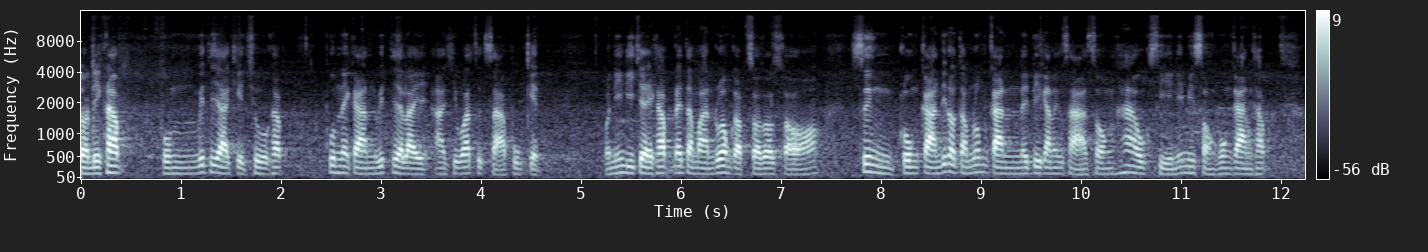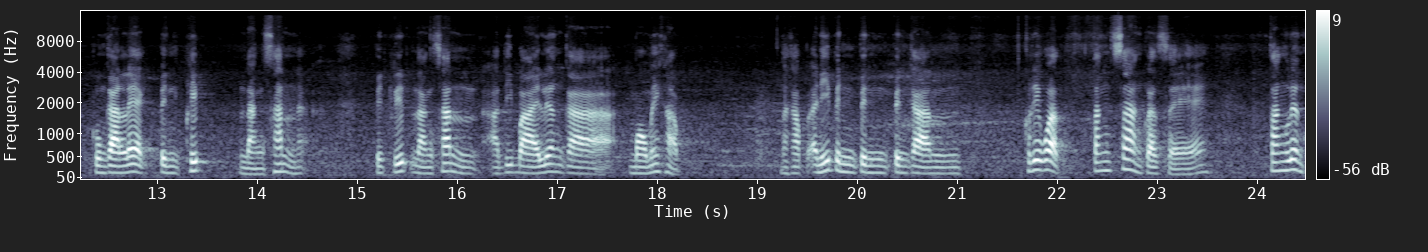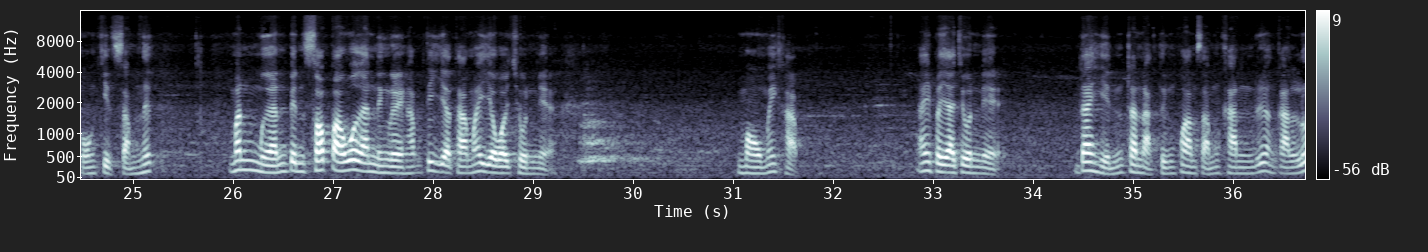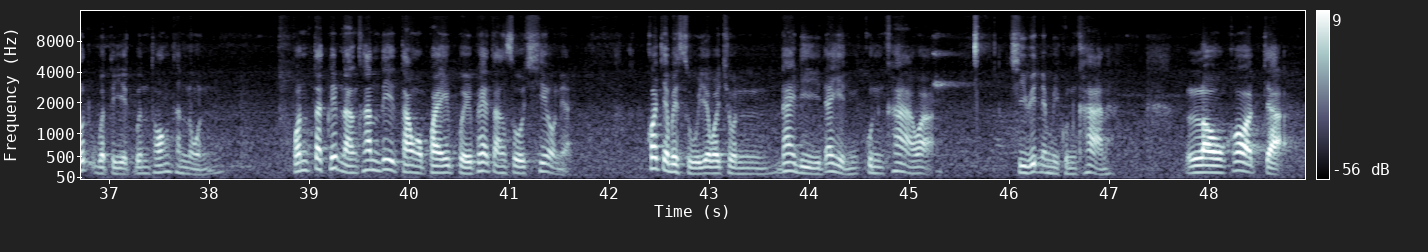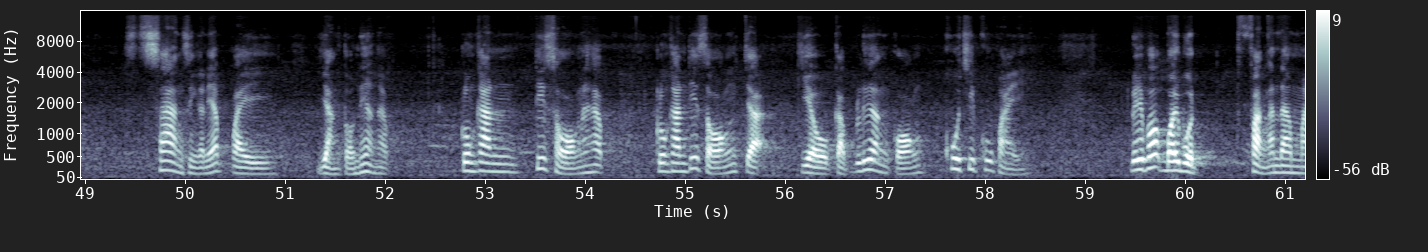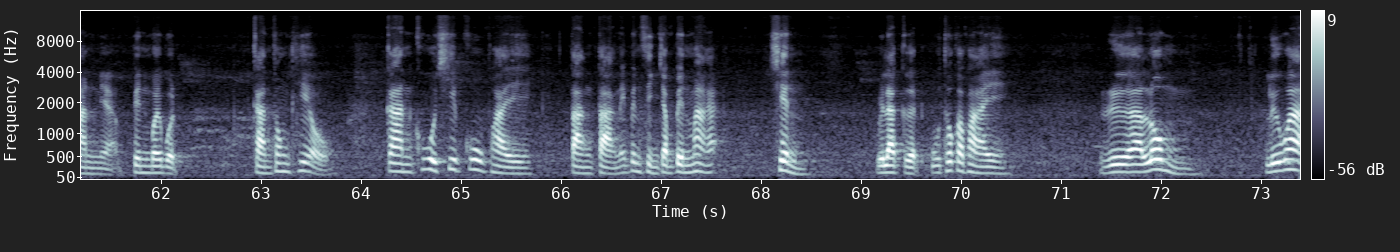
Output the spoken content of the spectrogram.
สวัสดีครับ ผมวิทยาเกตชูครับ ผู้อำนวยการวิทยาลัยอาชีวศึกษาภูเก็ต วันนี้ดีใจครับ ได้ทำงานร่วมกับ สสส ซึ่งโครงการที่เราทำร่วมกันในปีการศึกษา 2564 นี่มี 2 โครงการครับ โครงการแรกเป็นคลิปหนังสั้นนะเป็นคลิปหนังสั้นอธิบายเรื่องการเมาไม่ขับนะครับ อันนี้เป็นเป็นเป็นการเขาเรียกว่าตั้งสร้างกระแส ตั้งเรื่องของจิตสำนึก มันเหมือนเป็นซอฟต์พาวเวอร์อันหนึ่งเลยครับ ที่จะทำให้เยาวชนเนี่ย เมาไม่ขับ ให้ประชาชนเนี่ยได้เห็นตระหนักถึงความสำคัญเรื่องการลดอุบัติเหตุบนท้องถนน เพราะถ้าคลิปหนังขั้นที่ทำออกไปเผยแพร่ทางโซเชียลเนี่ยก็จะไปสู่เยาวชนได้ดีได้เห็นคุณค่าว่าชีวิตเนี่ยมีคุณค่านะเราก็จะสร้างสิ่งอันนี้ไปอย่างต่อเนื่องครับ โครงการที่สองนะครับ โครงการที่สองจะเกี่ยวกับเรื่องของคู่ชีพคู่ภัยโดยเฉพาะบริบท ฝั่งอันดามันเนี่ยเป็นบริบทการท่องเที่ยว การคู่ชีพคู่ภัยต่างๆนี่เป็นสิ่งจำเป็นมากฮะเช่น เวลาเกิดอุทกภัย เรือล่ม หรือว่า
